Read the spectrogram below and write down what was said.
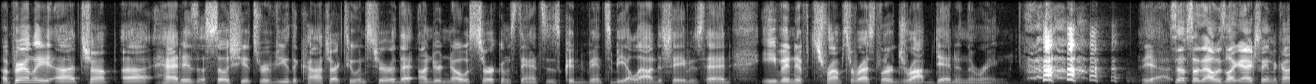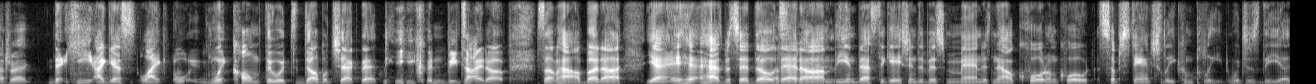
Apparently, uh, Trump uh, had his associates review the contract to ensure that under no circumstances could Vince be allowed to shave his head, even if Trump's wrestler dropped dead in the ring. yeah. So, so that was like actually in the contract. that he, I guess, like went comb through it to double check that he couldn't be tied up somehow. But uh, yeah, it has been said though That's that um, the investigation to this man is now quote unquote substantially complete, which is the uh,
